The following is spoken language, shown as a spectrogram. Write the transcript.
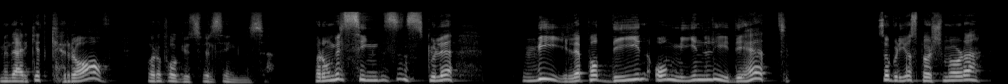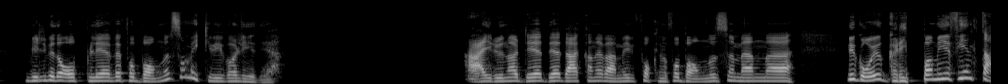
Men det er ikke et krav for å få Guds velsignelse. For om velsignelsen skulle hvile på din og min lydighet, så blir jo spørsmålet vil vi da oppleve forbannelse om ikke vi var lydige. Nei, Runar, det, det, der kan jeg være med. Vi får ikke noe forbannelse, men uh, vi går jo glipp av mye fint, da.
